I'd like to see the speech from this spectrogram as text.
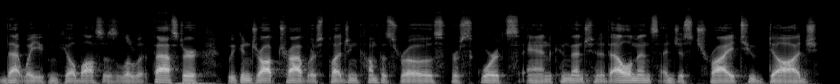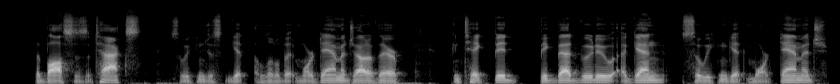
That way you can kill bosses a little bit faster. We can drop Traveler's Pledge and Compass Rose for Squirts and Convention of Elements and just try to dodge the boss's attacks so we can just get a little bit more damage out of there. We can take Big, Big Bad Voodoo again so we can get more damage.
